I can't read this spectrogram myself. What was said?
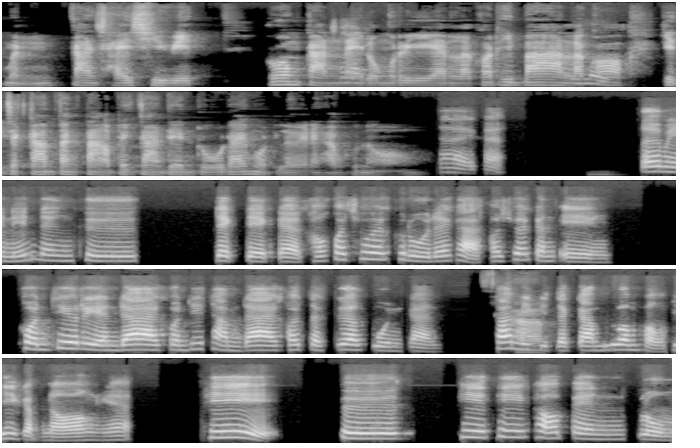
เหมือนการใช้ชีวิต ร่วมกันในโรงเรียนแล้วก็ที่บ้านแล้วก็กิจกรรมต่างๆ เป็นการเรียนรู้ได้หมดเลยนะครับ คุณน้องใช่ค่ะเติมอีกนิดนึงคือ เด็กๆอะเขาก็ช่วยครูด้วยค่ะเขาช่วยกันเอง คนที่เรียนได้คนที่ทำได้เขาจะเกื้อกูลกัน ถ้ามีกิจกรรมร่วมของพี่กับน้องเนี้ยพี่คือ พี่ที่เขาเป็นกลุ่ม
